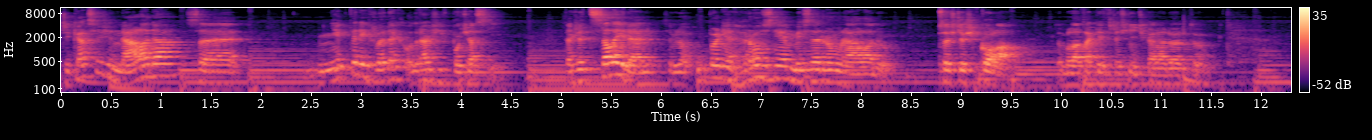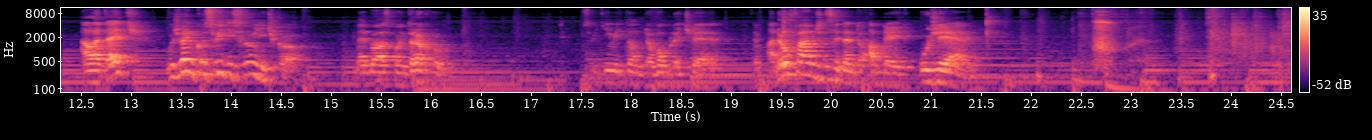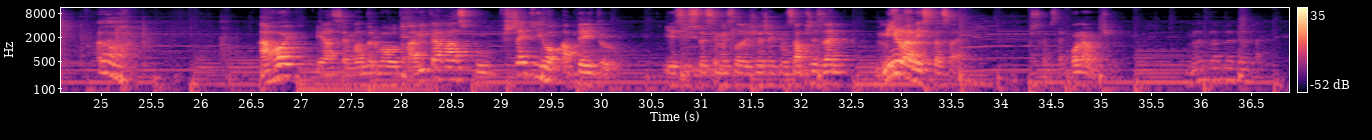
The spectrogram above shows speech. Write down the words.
Říká se, že nálada se v některých lidech odráží v počasí. Takže celý den jsem měl úplně hrozně mizernou náladu. Co ještě škola, to byla taky třešnička na dortu. Ale teď už venku svítí sluníčko. Nebo aspoň trochu. Svítí mi to do obličeje. A doufám, že si tento update užijem. Oh. Ahoj, já jsem Wonderbolt a vítám vás u třetího updateu. Jestli jste si mysleli, že řeknu za březen, mýleli jste se. Už jsem se ponaučil.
